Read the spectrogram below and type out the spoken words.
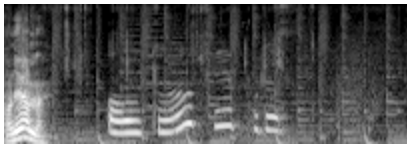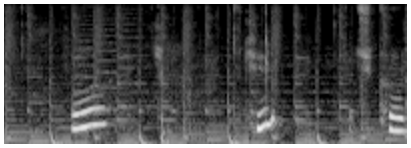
Oluyor mu? Oldu ve burası. Kim çıkart?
